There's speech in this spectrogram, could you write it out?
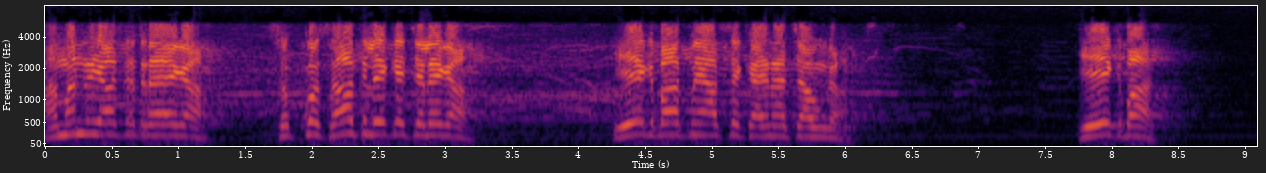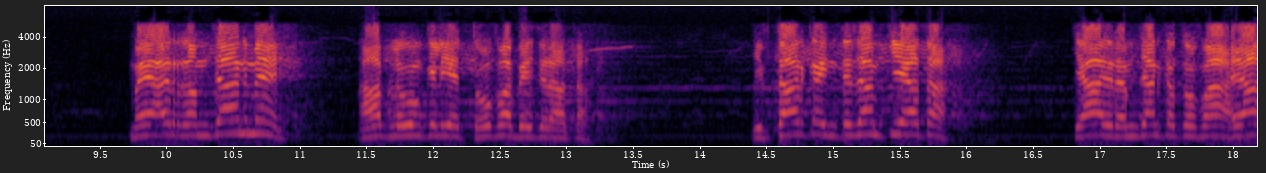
अमन रियासत रहेगा सबको साथ लेके चलेगा। एक बात मैं आपसे कहना चाहूँगा एक बात मैं हर रमज़ान में आप लोगों के लिए तोहफा भेज रहा था। इफ्तार का इंतज़ाम किया था। क्या आज रमज़ान का तोहफा आया?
